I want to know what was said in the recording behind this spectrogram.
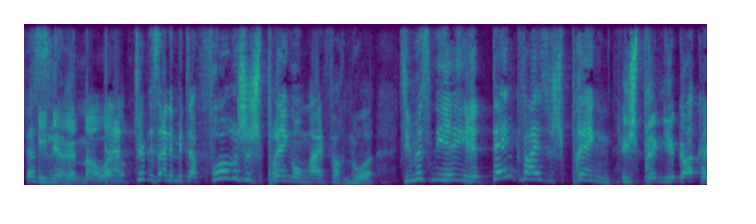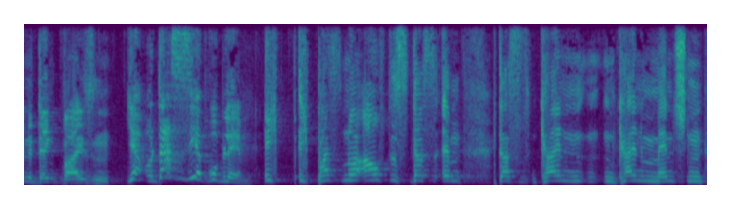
Das Innere Mauern. Natürlich ist eine metaphorische Sprengung einfach nur. Sie müssen ihre, ihre Denkweise sprengen. Ich spreng hier gar keine Denkweisen. Ja, und das ist ihr Problem. Ich, ich passt nur auf, dass, dass, ähm, dass kein, keinem Menschen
